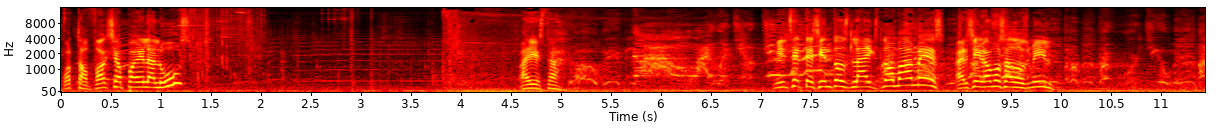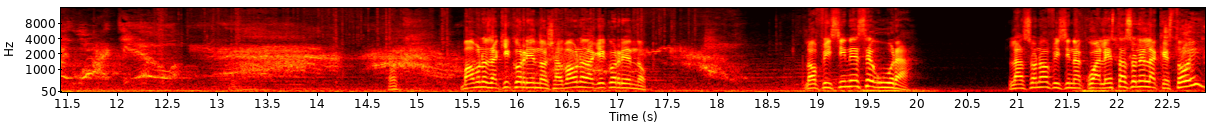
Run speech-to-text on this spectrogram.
What the fuck, se apague la luz. Ahí está. 1700 likes, no mames. A ver si llegamos a 2000. Ok. Vámonos de aquí corriendo, Shad. Vámonos de aquí corriendo. La oficina es segura. La zona oficina, ¿cuál? ¿Esta zona en la que estoy?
